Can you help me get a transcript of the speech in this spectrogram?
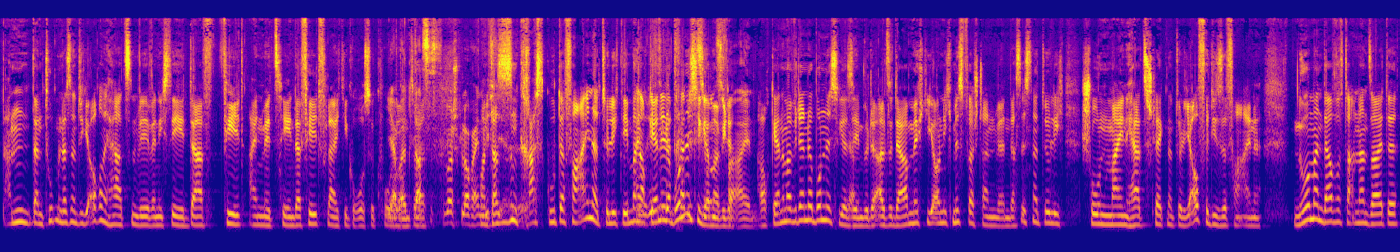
dann, dann tut mir das natürlich auch im Herzen weh, wenn ich sehe, da fehlt ein Mäzen, da fehlt vielleicht die große Kohle. Ja, aber und das sowas. ist zum Beispiel auch ein Und das ist ein krass guter Verein natürlich, den man auch gerne in der Bundesliga mal wieder, auch gerne mal wieder in der Bundesliga sehen würde. Also da möchte ich auch nicht missverstanden werden. Das ist natürlich schon mein Herz schlägt natürlich auch für diese Vereine. Nur man darf auf der anderen Seite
